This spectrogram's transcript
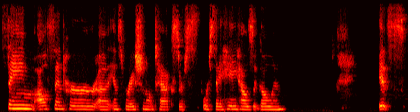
Same, I'll send her uh, inspirational texts or or say, "Hey, how's it going?" It's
